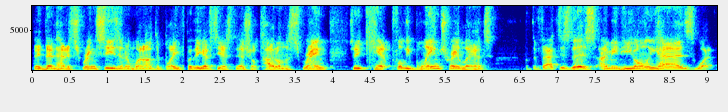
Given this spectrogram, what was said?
They then had a spring season and went on to play for the FCS national title in the spring. So you can't fully blame Trey Lance. But the fact is this I mean, he only has what,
